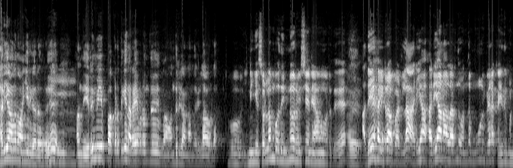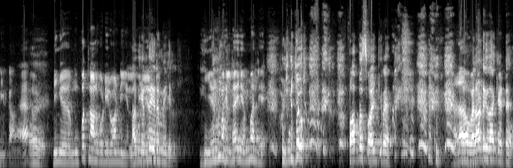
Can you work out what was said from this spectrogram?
ஹரியானால தான் வாங்கியிருக்காரு அவரு. அந்த எருமையை பார்க்கறதுக்கே நிறைய பேர் வந்து வந்திருக்காங்க அந்த விழாவுல. ஓ நீங்க சொல்லும் போது இன்னொரு விஷயம் ஞாபகம் வருது. அது. ஹைதராபாத்ல ஹரியா ஹரியானால இருந்து வந்த மூணு பேரை கைது பண்ணிருக்காங்க நீங்க முப்பத்தி நாலு கோடி ரூபான்னு நீங்க அது எந்த எருமைகள்? எருமை இல்ல எம்எல்ஏ. வாபஸ் வாங்கிக்கிறேன். அதாவது நான் விளையாட்டுக்கு தான் கேட்டேன்.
